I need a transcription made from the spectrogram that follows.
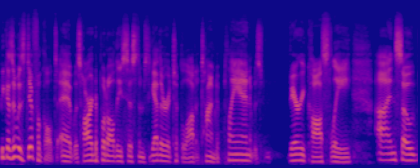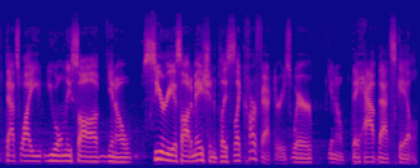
Because it was difficult. It was hard to put all these systems together. It took a lot of time to plan. It was very costly, uh, and so that's why you, only saw you know serious automation in places like car factories where you know they have that scale.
